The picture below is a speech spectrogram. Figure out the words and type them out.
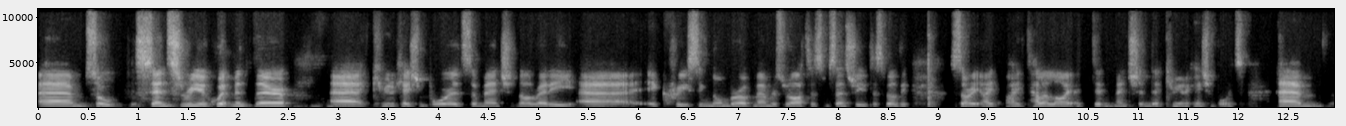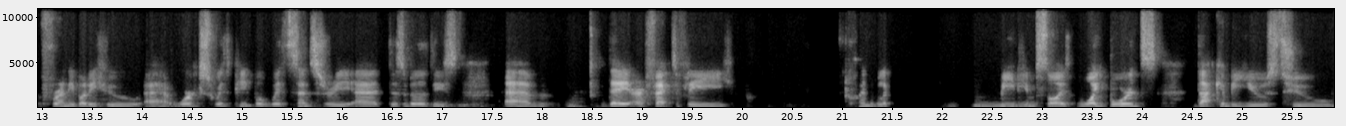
Um, so sensory equipment there, uh, communication boards I mentioned already, uh, increasing number of members with autism sensory disability. Sorry, I, I tell a lie, I didn't mention the communication boards. Um, for anybody who uh, works with people with sensory uh, disabilities, um, they are effectively kind of like medium-sized whiteboards that can be used to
